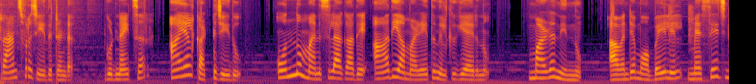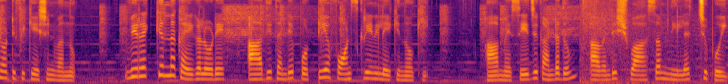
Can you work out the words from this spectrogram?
ട്രാൻസ്ഫർ ചെയ്തിട്ടുണ്ട്. ഗുഡ് നൈറ്റ് സർ അയാൾ കട്ട് ചെയ്തു. ഒന്നും മനസ്സിലാകാതെ ആദ്യ ആ മഴയത്ത് നിൽക്കുകയായിരുന്നു. മഴ നിന്നു. അവന്റെ മൊബൈലിൽ മെസ്സേജ് നോട്ടിഫിക്കേഷൻ വന്നു. വിറയ്ക്കുന്ന കൈകളോടെ ആദ്യ തന്റെ പൊട്ടിയ ഫോൺ സ്ക്രീനിലേക്ക് നോക്കി. ആ മെസ്സേജ് കണ്ടതും അവന്റെ ശ്വാസം നിലച്ചുപോയി.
